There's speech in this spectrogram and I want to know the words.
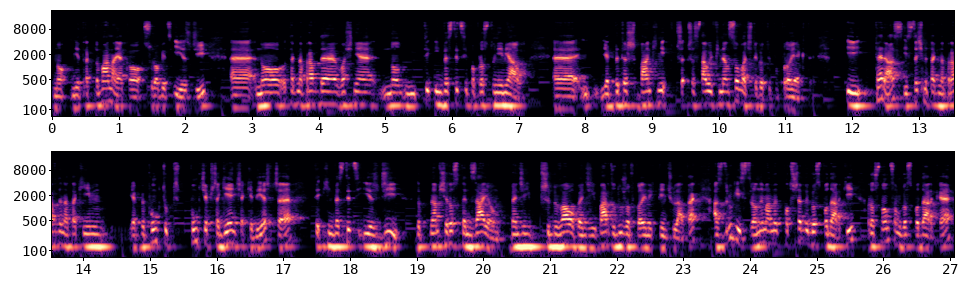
no, nie traktowana jako surowiec ESG, e, no tak naprawdę właśnie no, tych inwestycji po prostu nie miała. E, jakby też banki nie, przestały finansować tego typu projekty. I teraz jesteśmy tak naprawdę na takim jakby punktu, punkcie przegięcia, kiedy jeszcze tych inwestycji ESG nam się rozpędzają, będzie ich przybywało, będzie ich bardzo dużo w kolejnych pięciu latach, a z drugiej strony mamy potrzeby gospodarki, rosnącą gospodarkę,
